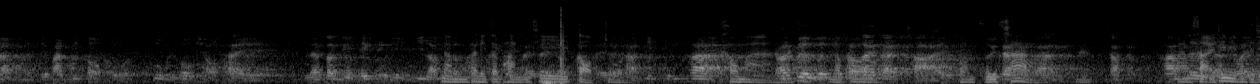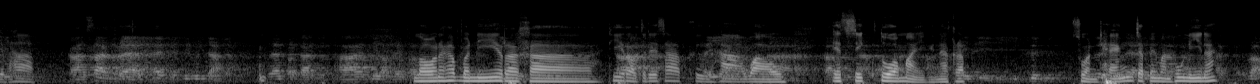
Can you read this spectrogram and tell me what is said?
นำผลิตภัณฑ์ที่ตอบโจทย์ผู้บริโภคชาวไทย แล้วก็มีเทคโนโลยีที่เรานำผลิตภัณฑ์ที่ตอบโจทย์ในราคาที่คุ้มค่าเข้ามาการเพิ่มเงินแล้วก็ทางด้านการขายความคุ้มค่าโดยกรทำงานนะกับพาร์ทการเนอร์ขายที่มีประสิทธิภาพ การสร้างแบรนด์ให้เป็นที่รู้จักและประการสุดท้ายที่เราให้ความรอนะครับวันนี้ราคาที่เราจะได้ทราบคือ h a w a l S6 ตัวใหม่นะครับ ส่วนแท้งจะเป็นวันพรุ่งนี้นะของเรา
